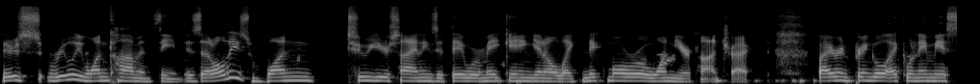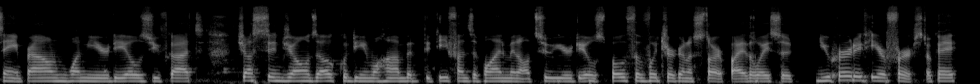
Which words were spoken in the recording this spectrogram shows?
there's really one common theme is that all these one two year signings that they were making, you know, like Nick Morrow, one year contract, Byron Pringle, Equanimeous St. Brown, one year deals. You've got Justin Jones, Al-Quadin Muhammad, the defensive lineman on two year deals, both of which are going to start, by the way. So you heard it here first, okay?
